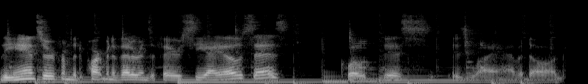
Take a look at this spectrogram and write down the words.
The answer from the Department of Veterans Affairs CIO says, quote, this is why I have a dog.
